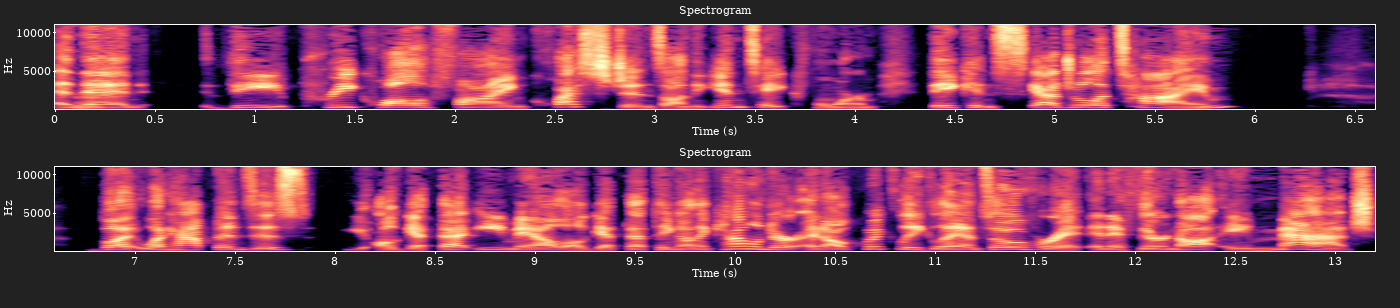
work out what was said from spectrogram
And then the pre-qualifying questions on the intake form they can schedule a time. But what mm. happens is I'll get that email, I'll get that thing on the calendar, and I'll quickly glance over it. And if they're not a match,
